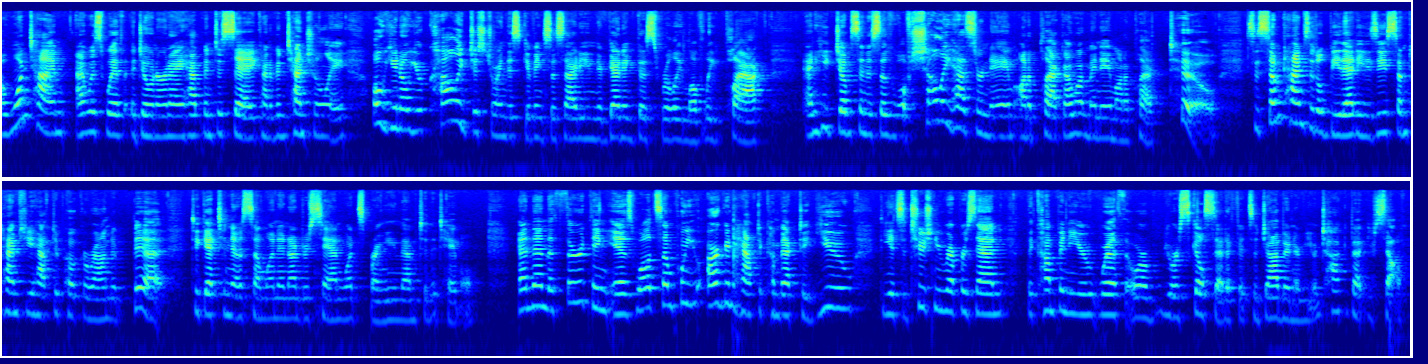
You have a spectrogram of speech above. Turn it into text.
Uh, one time I was with a donor and I happened to say, kind of intentionally, Oh, you know, your colleague just joined this Giving Society and they're getting this really lovely plaque. And he jumps in and says, Well, if Shelly has her name on a plaque, I want my name on a plaque too. So sometimes it'll be that easy. Sometimes you have to poke around a bit to get to know someone and understand what's bringing them to the table. And then the third thing is, well, at some point you are going to have to come back to you, the institution you represent, the company you're with, or your skill set if it's a job interview, and talk about yourself.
